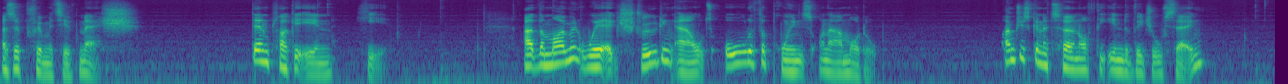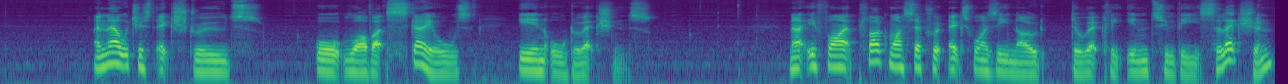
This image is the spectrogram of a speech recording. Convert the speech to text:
as a primitive mesh. Then plug it in here. At the moment we're extruding out all of the points on our model. I'm just going to turn off the individual setting and now it just extrudes or rather scales in all directions. Now if I plug my separate XYZ node directly into the selection,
